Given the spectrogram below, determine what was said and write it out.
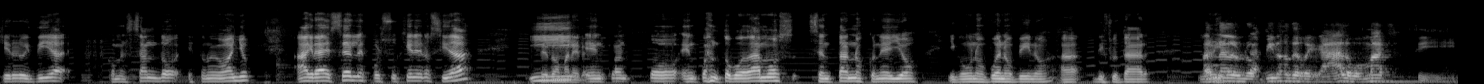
Quiero hoy día, comenzando este nuevo año, agradecerles por su generosidad y en cuanto, en cuanto podamos sentarnos con ellos y con unos buenos vinos a disfrutar. La unos vinos de regalo, vos Max. Sí,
